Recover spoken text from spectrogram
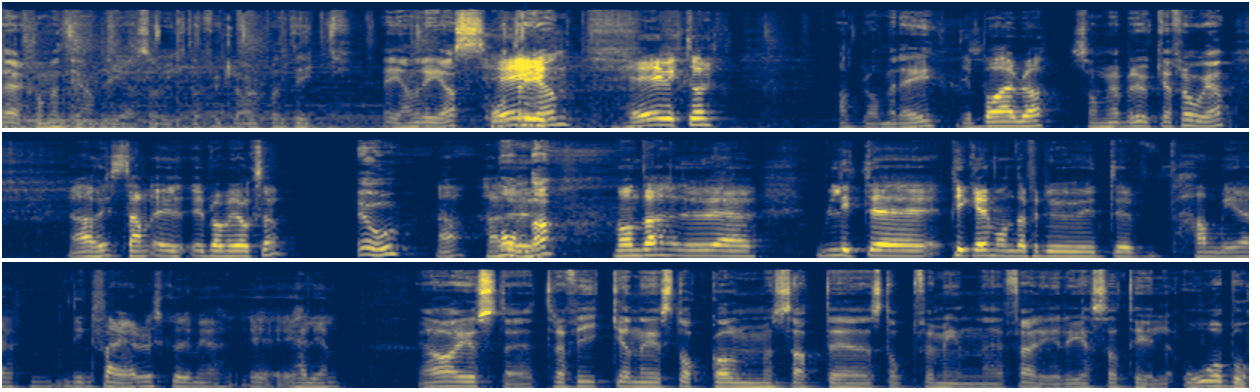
välkommen till Andreas och Viktor förklarar politik. Hej Andreas, Hej. återigen. Hej Viktor! Allt bra med dig? Det är bara bra. Som jag brukar fråga. Ja visst, är det bra med dig också? Jo, Ja, har du- måndag. Måndag. Du är lite piggare måndag för du inte hann med din färja du skulle med i helgen. Ja just det, trafiken i Stockholm satte stopp för min färjeresa till Åbo.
